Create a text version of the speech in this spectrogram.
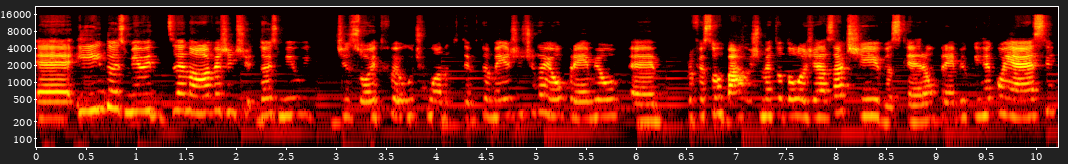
É, e em 2019, a gente, 2018 foi o último ano que teve também, a gente ganhou o prêmio é, Professor Barros de Metodologias Ativas, que era um prêmio que reconhece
